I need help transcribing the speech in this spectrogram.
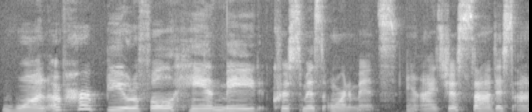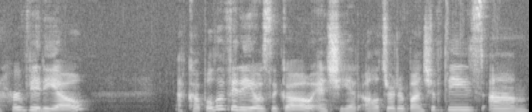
one of her beautiful handmade Christmas ornaments. And I just saw this on her video a couple of videos ago. And she had altered a bunch of these um,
